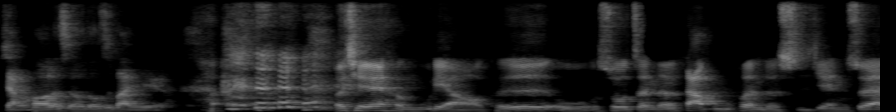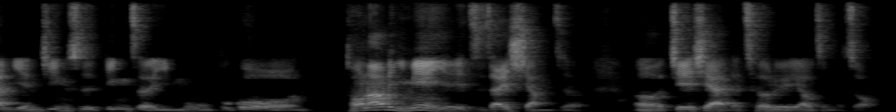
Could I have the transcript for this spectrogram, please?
讲话的时候都是半夜。而且很无聊，可是我说真的，大部分的时间虽然眼睛是盯着荧幕，不过头脑里面也一直在想着，呃，接下来的策略要怎么走，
